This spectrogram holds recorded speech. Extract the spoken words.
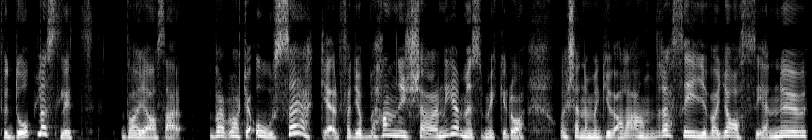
För då plötsligt var jag så här, vart jag osäker för att jag hann ju köra ner mig så mycket då och jag kände men gud alla andra ser ju vad jag ser nu,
